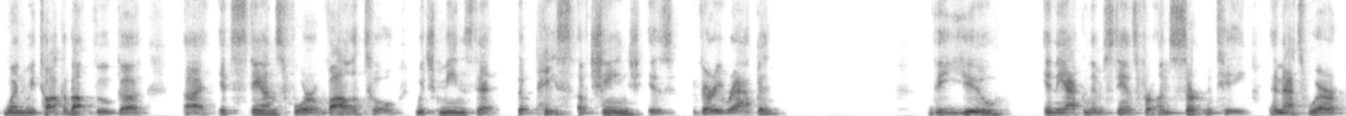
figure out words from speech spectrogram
when we talk about VUCA, uh, it stands for volatile, which means that the pace of change is very rapid. The U in the acronym stands for uncertainty. And that's where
